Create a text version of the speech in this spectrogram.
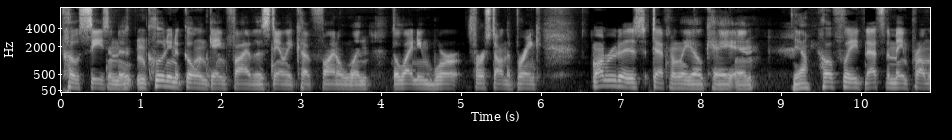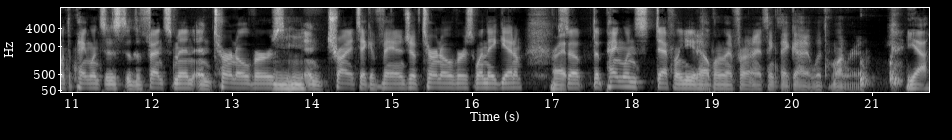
postseason, including a goal in Game Five of the Stanley Cup Final when the Lightning were first on the brink. Jan Rutta is definitely okay, and yeah, hopefully that's the main problem with the Penguins is the defensemen and turnovers mm-hmm. and trying to take advantage of turnovers when they get them. Right. So the Penguins definitely need help on that front. And I think they got it with Rutta. Yeah,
